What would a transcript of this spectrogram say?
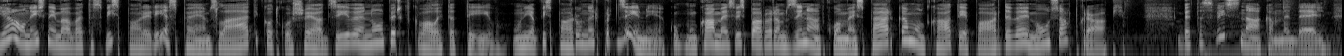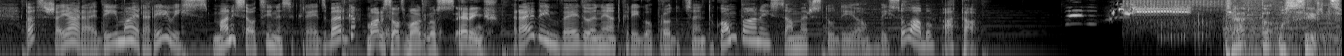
Jā, un īstenībā vai tas vispār ir iespējams lēti kaut ko šajā dzīvē nopirkt kvalitatīvu? Un ja vispār runa ir par dzīvnieku, un kā kā mēs vispār varam zināt, ko mēs pērkam un kā tie pārdevēji mūs apkrāpj. Bet tas viss nākamnedēļ. Tas šajā raidījumā ir arī viss. Mani sauc Inese Kreitsberga. Mani sauc Magnus Eriņš. Raidījumu veidoja neatkarīgo producentu kompānija Summer Studio. Visu labu! Atā! Ķepa uz sirds!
